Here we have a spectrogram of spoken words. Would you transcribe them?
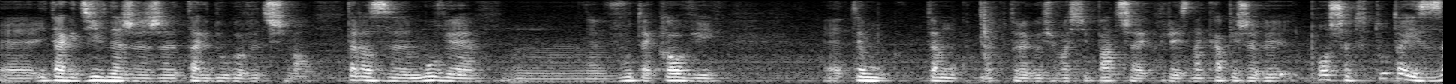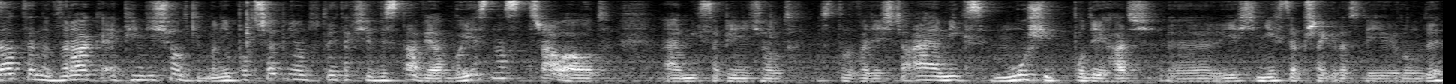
E, I tak dziwne, że, że tak długo wytrzymał. Teraz e, mówię mm, WTK-owi, e, temu, temu, na którego się właśnie patrzę, który jest na kapie, żeby poszedł tutaj za ten wrak E50, bo niepotrzebnie on tutaj tak się wystawia, bo jest na strzała od AMX 50-120. AMX musi podjechać, e, jeśli nie chce przegrać tej rundy,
